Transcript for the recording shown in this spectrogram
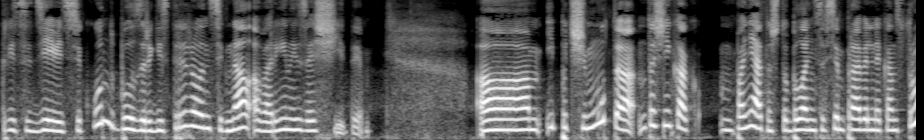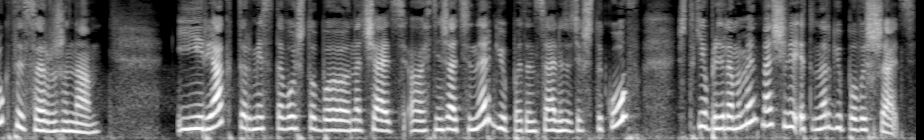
39 а, секунд был зарегистрирован сигнал аварийной защиты. И почему-то, ну точнее как, понятно, что была не совсем правильная конструкция сооружена, и реактор, вместо того, чтобы начать э, снижать энергию потенциально из этих штыков, штыки в определенный момент начали эту энергию повышать.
